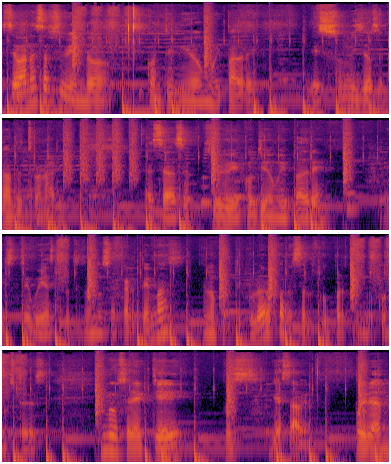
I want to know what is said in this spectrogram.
se van a estar subiendo contenido muy padre. Esos son mis videos acaban de tronar. Y se va a subir contenido muy padre. Este, voy a estar tratando de sacar temas en lo particular para estarlos compartiendo con ustedes. Y me gustaría que, pues, ya saben, podrían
